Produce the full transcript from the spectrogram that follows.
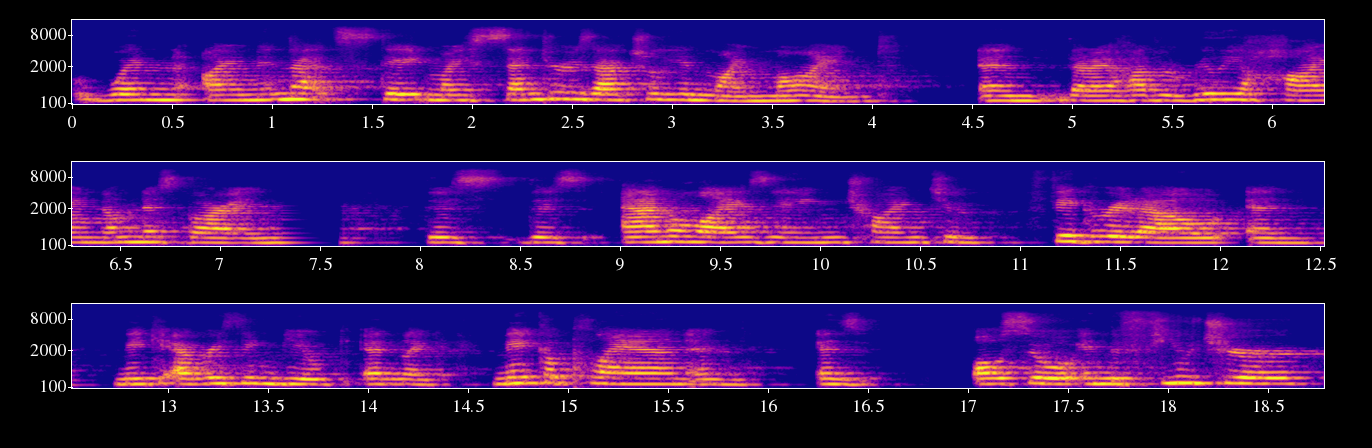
when I'm in that state, my center is actually in my mind, and that I have a really high numbness bar and this this analyzing, trying to figure it out and make everything be okay, and like make a plan and as also in the future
